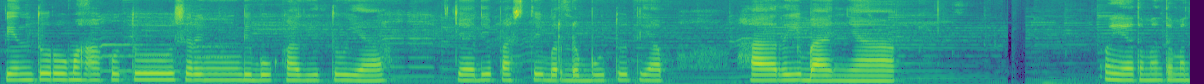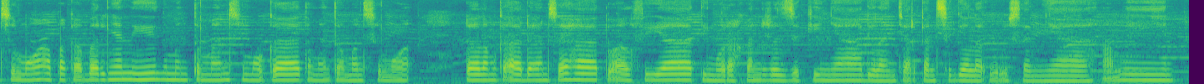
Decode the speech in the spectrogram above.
pintu rumah aku tuh sering dibuka gitu ya. Jadi pasti berdebu tuh tiap hari banyak. Oh ya teman-teman semua apa kabarnya nih teman-teman? Semoga teman-teman semua dalam keadaan sehat walafiat dimurahkan rezekinya dilancarkan segala urusannya. Amin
